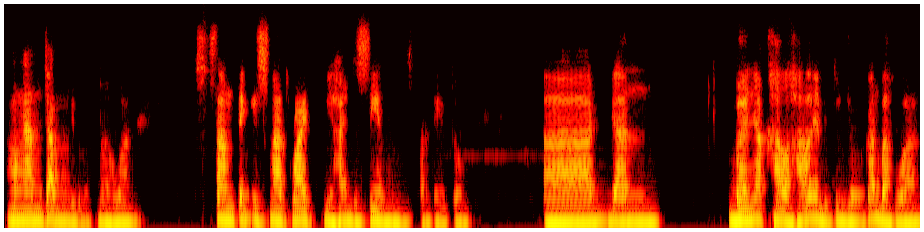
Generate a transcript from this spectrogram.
mengancam gitu bahwa something is not right behind the scene seperti itu. Uh, dan banyak hal-hal yang ditunjukkan bahwa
